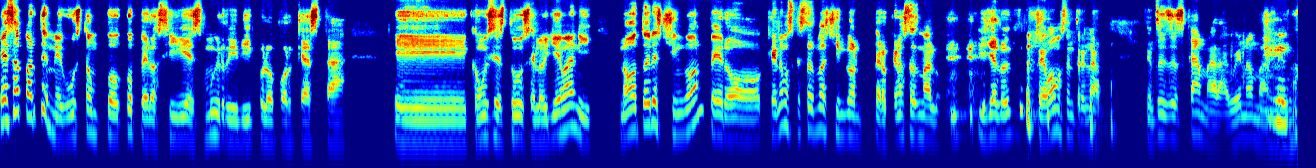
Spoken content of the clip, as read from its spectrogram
Esa parte me gusta un poco, pero sí es muy ridículo porque hasta eh, como dices tú, se lo llevan y no, tú eres chingón, pero queremos que estés más chingón, pero que no estás malo. Y ya lo, te vamos a entrenar. Entonces es cámara, güey, no mames, ¿no?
